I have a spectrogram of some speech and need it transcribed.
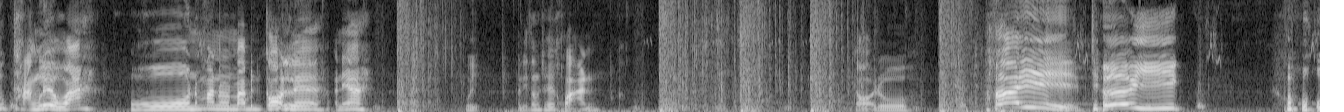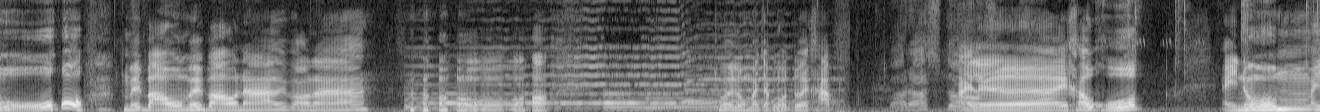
ทุกถังเลยเหรอวะ โอ้น้ำมันมันมาเป็นก้อนเลย อันเนี้ยอุ้ยอันนี้ต้องใช้ขวานเจาะดู เฮ้ย เจออีก โอ้โห ไม่เบาไม่เบานะ ไม่เบานะโอ้โหช่วยลงมาจากรถด้วยครับ ไปเลย เข้าคุก ไอ้นุ่มไอ้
